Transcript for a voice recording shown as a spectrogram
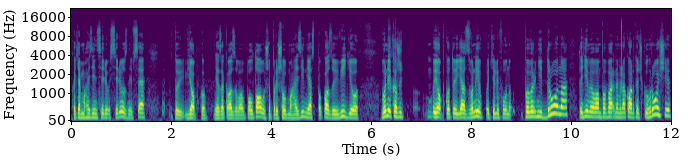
хоча магазин серйозний, все. Той в Йобко я заказував в Полтаву, що прийшов в магазин, я показую відео. Вони кажуть, Йобко, то я дзвонив по телефону, поверніть дрона, тоді ми вам повернемо на карточку гроші,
